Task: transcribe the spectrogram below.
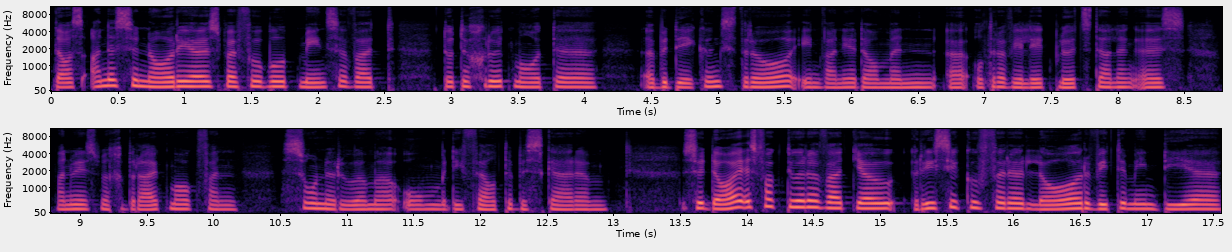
Daar's ander scenario's, byvoorbeeld mense wat tot 'n groot mate 'n bedekkings dra en wanneer daar min uh, ultraviolet blootstelling is, wanneer mens moet gebruik maak van sonrome om die vel te beskerm. So daai is faktore wat jou risiko vir 'n laer Vitamiin D uh,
